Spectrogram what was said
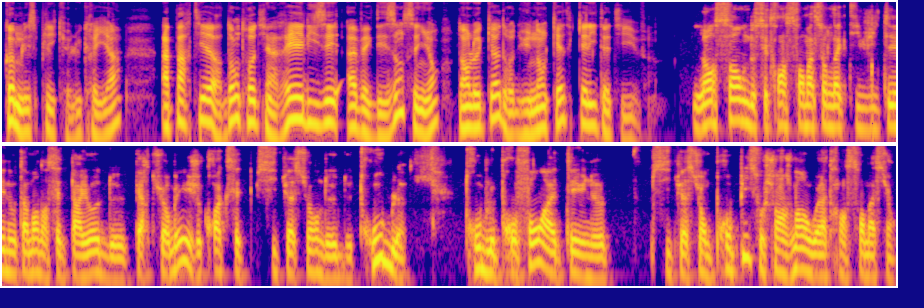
comme l'explique Lucria, à partir d'entretiens réalisés avec des enseignants dans le cadre d'une enquête qualitative l'ensemble de ces transformations de l'activité, notamment dans cette période perturbée, je crois que cette situation de, trouble, trouble profond, a été une situation propice au changement ou à la transformation.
